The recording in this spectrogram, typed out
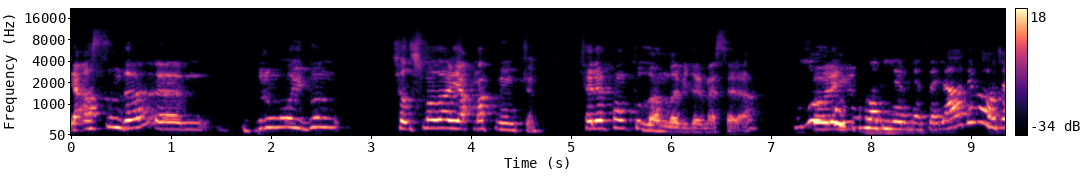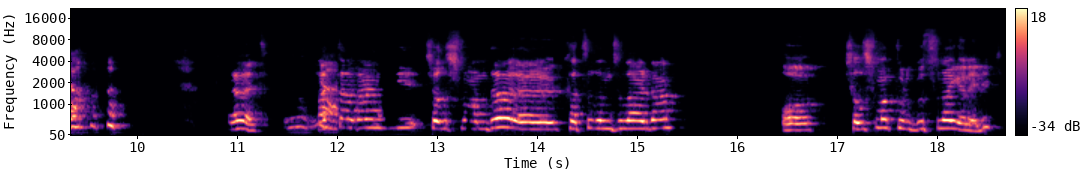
Ya aslında e, duruma uygun çalışmalar yapmak mümkün. Telefon kullanılabilir mesela. Zoom böyle kullanılabilir mesela değil mi hocam? evet. Hatta ben bir çalışmamda e, katılımcılardan o çalışma kurgusuna yönelik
